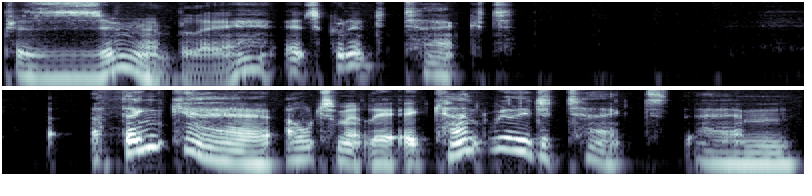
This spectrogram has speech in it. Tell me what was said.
presumably, it's going to detect, I think uh, ultimately it can't really detect um,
